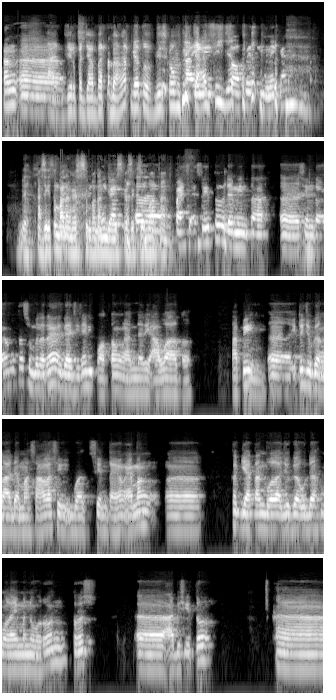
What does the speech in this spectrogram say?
Kan eh, Anjir pejabat banget gak tuh? Miskomunikasi ya. COVID ini kan Ya, kasih kesempatan kasih kesempatan Ini guys kan, kasih eh, kesempatan. PSSI itu udah minta eh, Sinteyong tuh sebenarnya gajinya dipotong kan dari awal tuh. Tapi eh, itu juga nggak ada masalah sih buat Sinteyong. Emang eh, kegiatan bola juga udah mulai menurun. Terus eh, abis itu eh,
